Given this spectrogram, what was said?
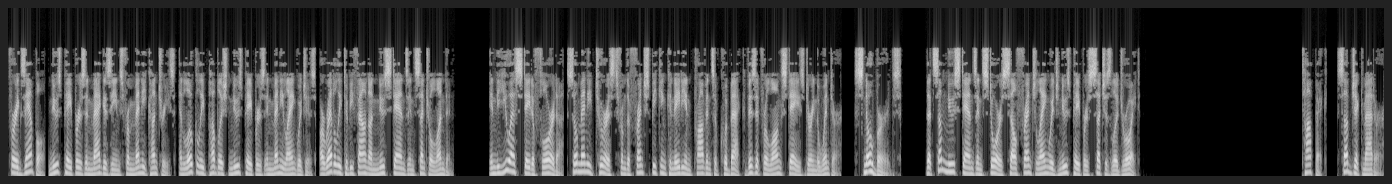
For example, newspapers and magazines from many countries, and locally published newspapers in many languages, are readily to be found on newsstands in central London. In the U.S. state of Florida, so many tourists from the French-speaking Canadian province of Quebec visit for long stays during the winter snowbirds that some newsstands and stores sell French-language newspapers such as Le Droit. Subject matter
